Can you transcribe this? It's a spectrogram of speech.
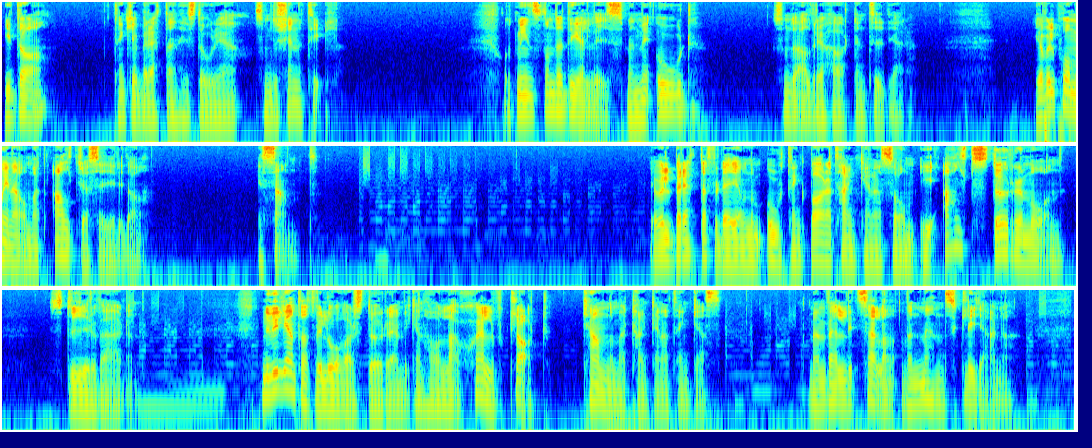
Idag tänker jag berätta en historia som du känner till. Åtminstone delvis, men med ord som du aldrig har hört den tidigare. Jag vill påminna om att allt jag säger idag är sant. Jag vill berätta för dig om de otänkbara tankarna som i allt större mån styr världen. Nu vill jag inte att vi lovar större än vi kan hålla. Självklart kan de här tankarna tänkas. Men väldigt sällan av en mänsklig hjärna.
